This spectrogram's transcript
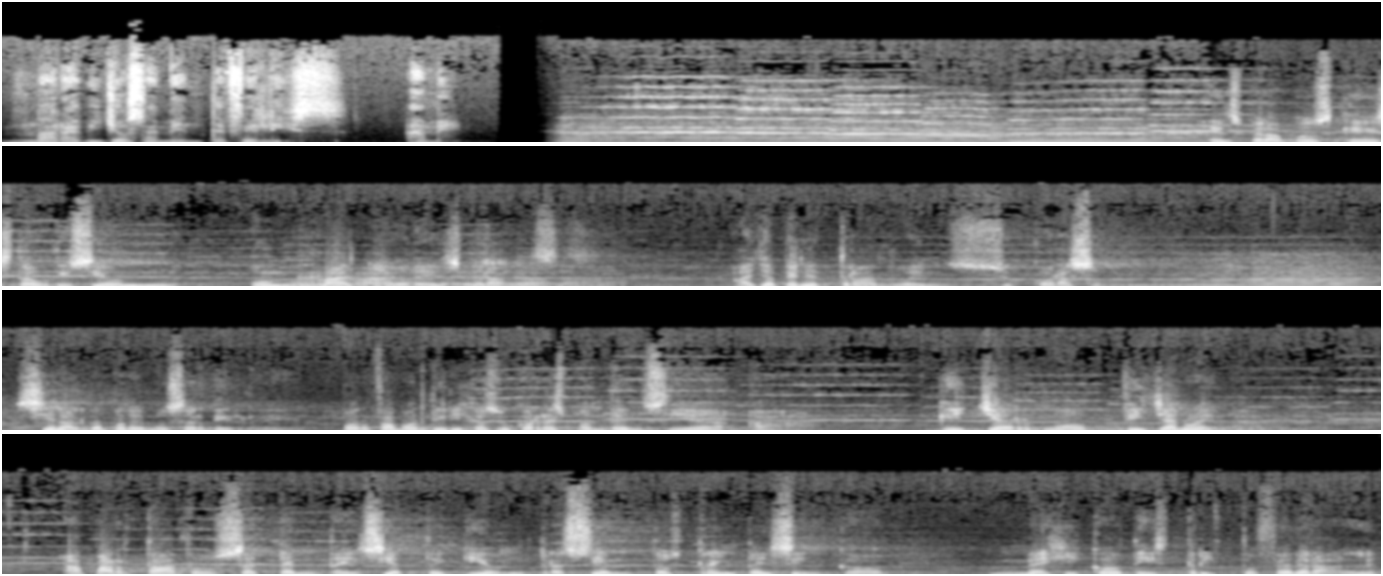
maravillosamente feliz. Amén. Esperamos que esta audición, un rayo de esperanza, haya penetrado en su corazón. Si en algo podemos servirle, por favor dirija su correspondencia a Guillermo Villanueva, apartado 77-335, México, Distrito Federal,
